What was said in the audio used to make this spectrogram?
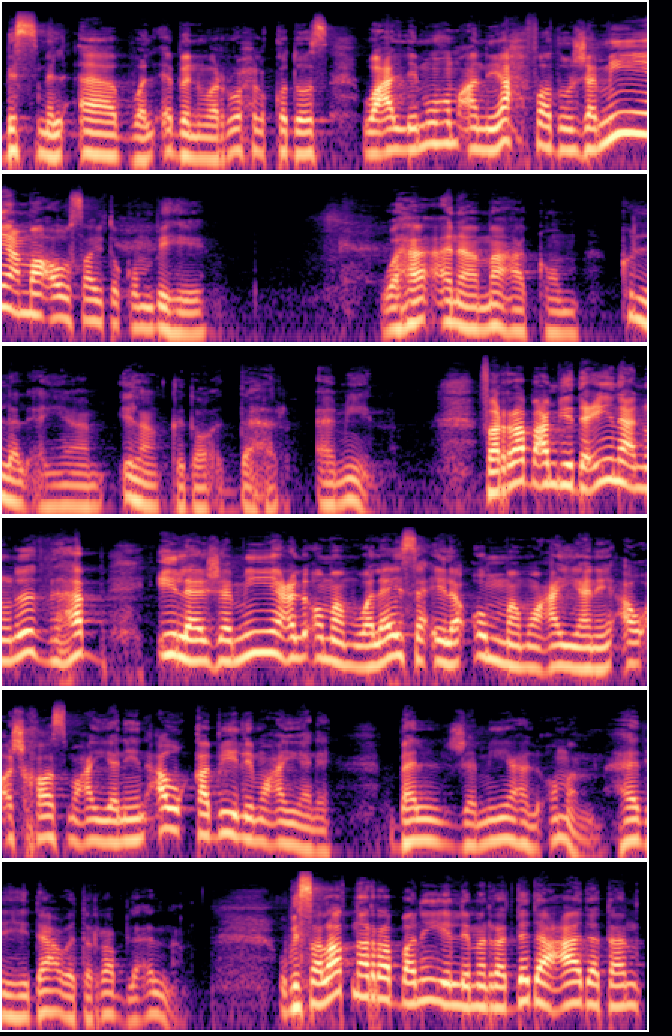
باسم الآب والابن والروح القدس وعلموهم أن يحفظوا جميع ما أوصيتكم به. وها أنا معكم كل الأيام إلى انقضاء الدهر. آمين. فالرب عم يدعينا انه نذهب إلى جميع الأمم وليس إلى أمة معينة أو أشخاص معينين أو قبيلة معينة بل جميع الأمم. هذه دعوة الرب لنا. وبصلاتنا الربانية اللي بنرددها عادة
